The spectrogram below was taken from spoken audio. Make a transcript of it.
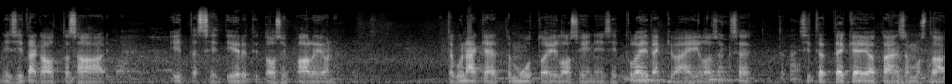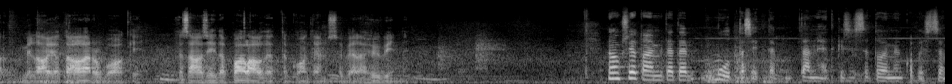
niin sitä kautta saa itse siitä irti tosi paljon. Että kun näkee, että muut on iloisia, niin sitten tulee itsekin vähän iloiseksi. Se sitten tekee jotain semmoista, millä on jotain arvoakin mm. ja saa siitä palautetta, kun on tehnyt se vielä hyvin. Niin. No onko jotain, mitä te muuttaisitte tämänhetkisessä toimenkuvissa?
